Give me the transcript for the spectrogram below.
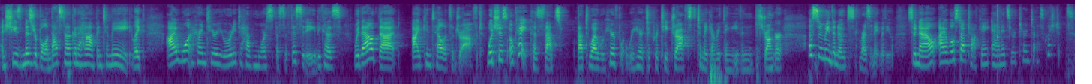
and she's miserable and that's not going to happen to me. Like, I want her interiority to have more specificity because without that, I can tell it's a draft, which is okay because that's that's why we're here for. We're here to critique drafts to make everything even stronger, assuming the notes resonate with you. So now I will stop talking and it's your turn to ask questions.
